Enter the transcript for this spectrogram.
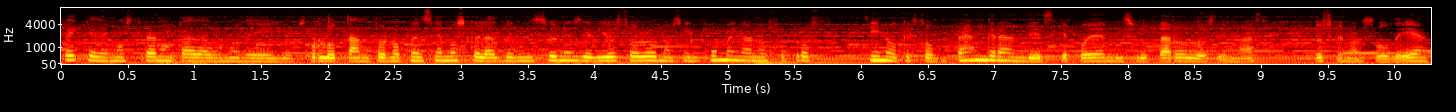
fe que demostraron cada uno de ellos. Por lo tanto, no pensemos que las bendiciones de Dios solo nos incumben a nosotros, sino que son tan grandes que pueden disfrutarlo los demás los que nos rodean,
